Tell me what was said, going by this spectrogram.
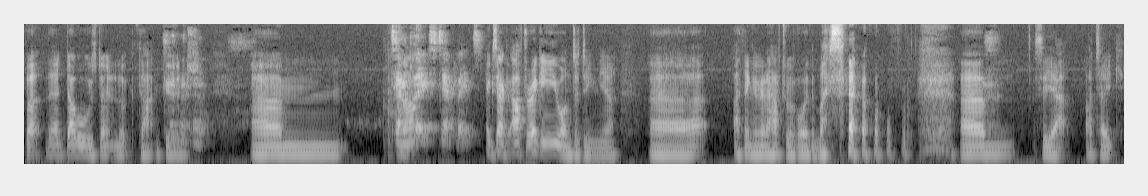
but their doubles don't look that good. Um, template, template. exactly. After egging you on to Digne, uh, I think I'm going to have to avoid them myself. um, so yeah, I take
